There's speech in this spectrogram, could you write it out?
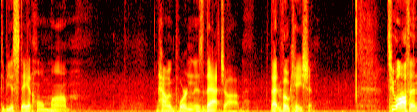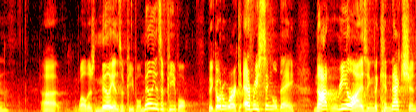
to be a stay at home mom. And how important is that job, that vocation? Too often, uh, well, there's millions of people, millions of people that go to work every single day not realizing the connection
